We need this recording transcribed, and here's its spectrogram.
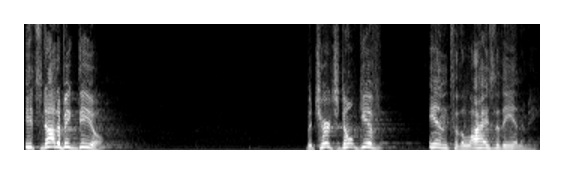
It's not a big deal. But, church, don't give in to the lies of the enemy.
